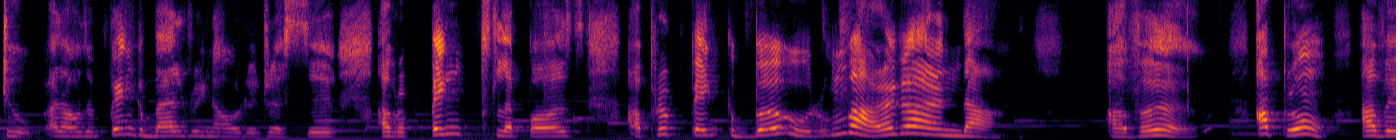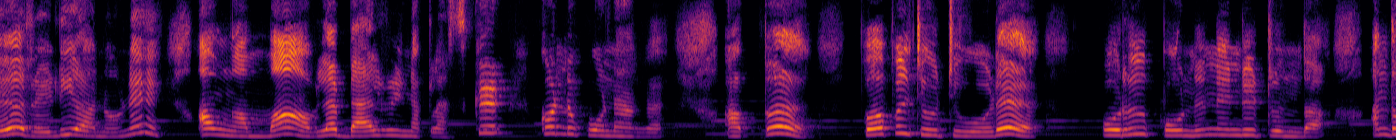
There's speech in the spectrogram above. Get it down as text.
டூ அதாவது பிங்க் பேல்ரினாவோட ட்ரெஸ்ஸு அப்புறம் பிங்க் ஸ்லிப்பர்ஸ் அப்புறம் பிங்க் பவ் ரொம்ப அழகாக இருந்தா. அவ அப்புறம் அவ ரெடி ஆனோடனே அவங்க அம்மா அவளை பேல்ரினா கிளாஸுக்கு கொண்டு போனாங்க. அப்போ பர்பிள் டூட்டுவோட ஒரு பொண்ணு நின்றுட்டு இருந்தா அந்த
